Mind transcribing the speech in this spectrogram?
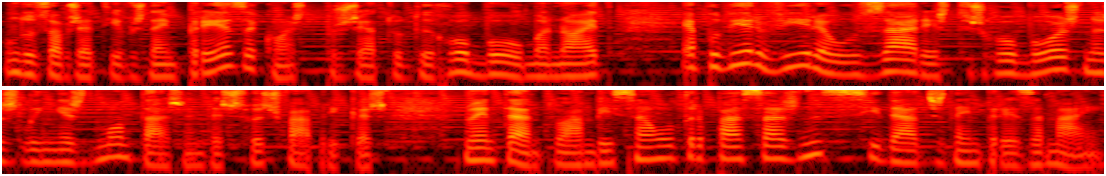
Um dos objetivos da empresa, com este projeto de robô humanoide, é poder vir a usar estes robôs nas linhas de montagem das suas fábricas. No entanto, a ambição ultrapassa as necessidades da empresa-mãe.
